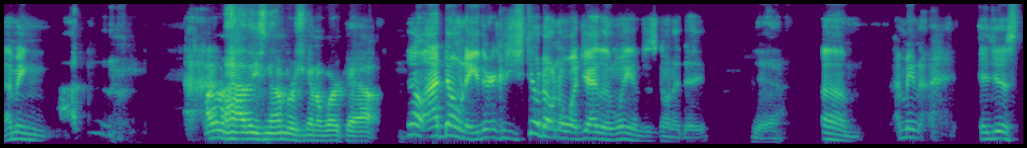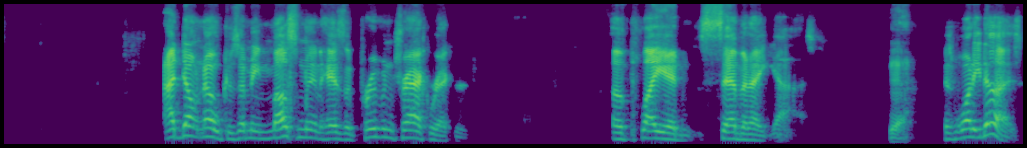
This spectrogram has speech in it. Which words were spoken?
I mean, I don't know how these numbers are going to work out. No, I don't either because you still don't know what Jaylin Williams is going to do. Yeah. Um, I mean, it just, I don't know because I mean, Musselman has a proven track record of playing seven, eight guys. Yeah. Is what he does.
